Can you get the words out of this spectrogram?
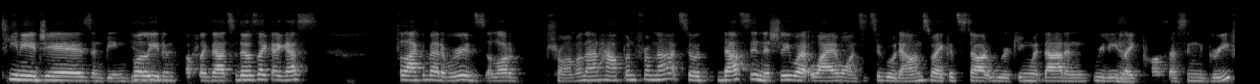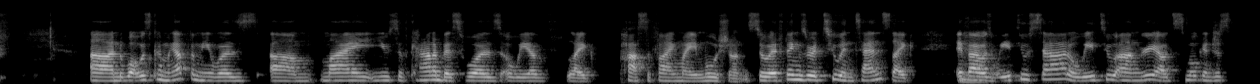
teenage years and being bullied yeah. and stuff like that. So there was like, I guess, for lack of better words, a lot of trauma that happened from that. So that's initially what, why I wanted to go down. So I could start working with that and really yeah. like processing the grief. And what was coming up for me was um, my use of cannabis was a way of like pacifying my emotions. So if things were too intense, like if mm. I was way too sad or way too angry, I would smoke and just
